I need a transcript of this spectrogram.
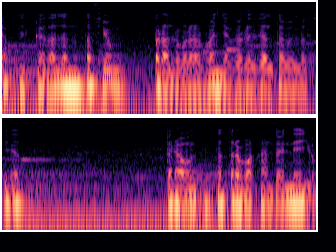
aplicada a la natación para lograr bañadores de alta velocidad pero aún se está trabajando en ello.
